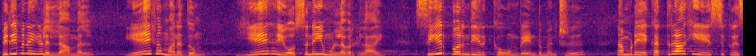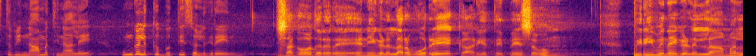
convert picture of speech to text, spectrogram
பிரிவினைகள் இல்லாமல் ஏக மனதும் ஏக யோசனையும் உள்ளவர்களாய் சீர்பொருந்தி இருக்கவும் வேண்டுமென்று நம்முடைய கத்ராகி இயேசு கிறிஸ்துவின் நாமத்தினாலே உங்களுக்கு புத்தி சொல்லுகிறேன். சகோதரரே நீங்கள் எல்லாரும் ஒரே காரியத்தை பேசவும் பிரிவினைகள் இல்லாமல்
